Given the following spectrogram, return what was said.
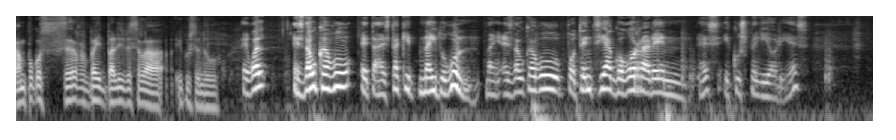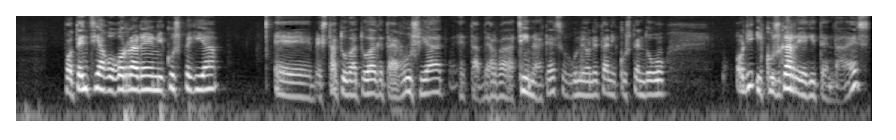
kanpoko zerbait baliz bezala ikusten dugu. Igual, ez daukagu eta ez dakit nahi dugun, baina ez daukagu potentzia gogorraren, ez, ikuspegi hori, ez? Potentzia gogorraren ikuspegia e, estatu batuak eta Errusiak eta behar bada Txinak, ez? Une honetan ikusten dugu hori ikusgarri egiten da, ez?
